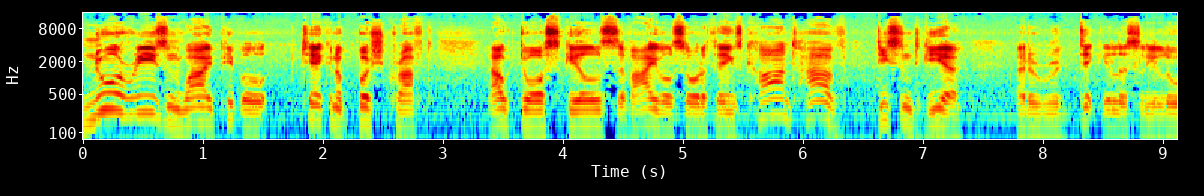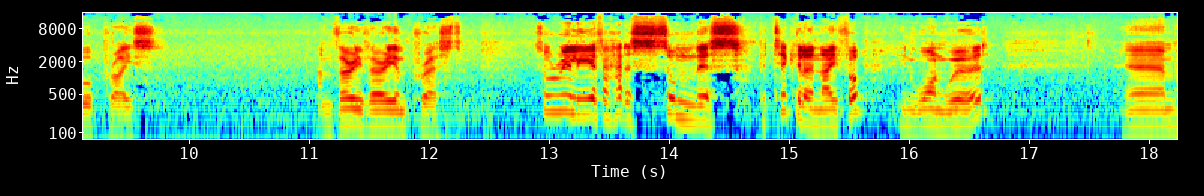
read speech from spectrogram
No reason why people taking up bushcraft, outdoor skills, survival sort of things can't have decent gear at a ridiculously low price. I'm very, very impressed. So really, if I had to sum this particular knife up in one word, um,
